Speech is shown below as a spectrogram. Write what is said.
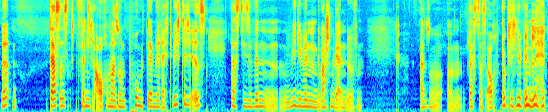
Ne? Das ist, finde ich, auch immer so ein Punkt, der mir recht wichtig ist, dass diese Winden, wie die Winden gewaschen werden dürfen. Also, ähm, dass das auch wirklich eine Windel hätte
